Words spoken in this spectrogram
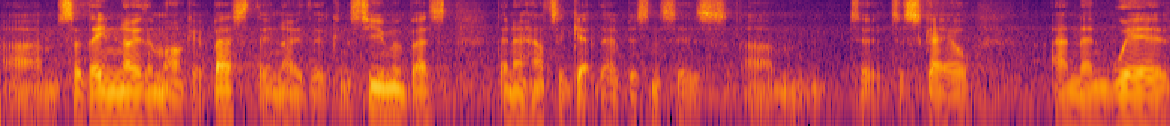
Um, so they know the market best, they know the consumer best, they know how to get their businesses um, to, to scale and then we're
